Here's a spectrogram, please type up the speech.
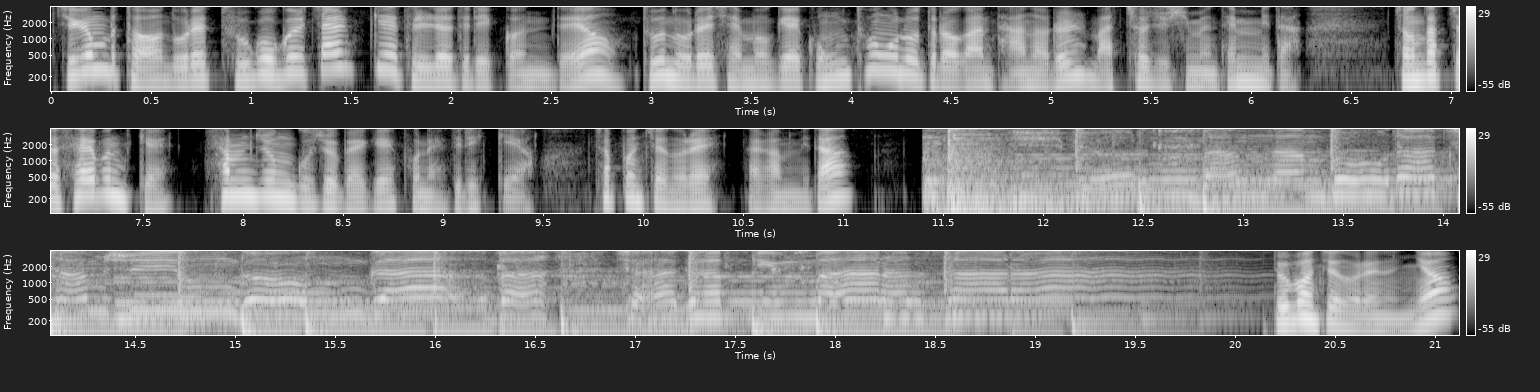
지금부터 노래 두 곡을 짧게 들려드릴 건데요. 두 노래 제목에 공통으로 들어간 단어를 맞춰주시면 됩니다. 정답자 세 분께 3중 구조백에 보내드릴게요. 첫 번째 노래 나갑니다. 두 번째 노래는요.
